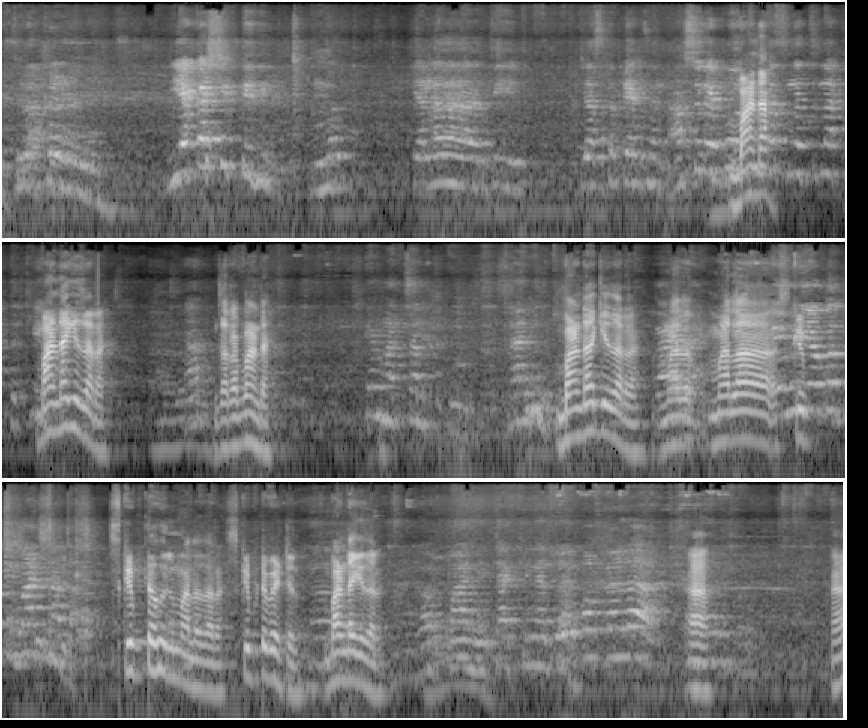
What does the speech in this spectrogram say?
तुला कळलं नाही. एकच शिकते ती मग? त्याला ती जास्त पॅक झालं असं पोट भांडा. बसलंच लागतं. खेमा. भांडा की जरा. जरा भांडा. चालतं. नाही. भांडा की जरा. मला मला स्क्रिप्ट भांडणाला. स्क्रिप्ट होईल मला जरा. स्क्रिप्ट भेटेल. भांडा की जरा. अहो, पाणी टाकीण्याचं हा. हा?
